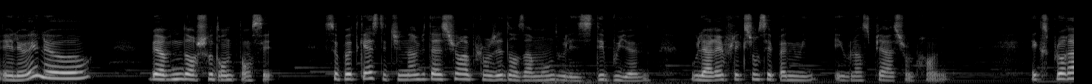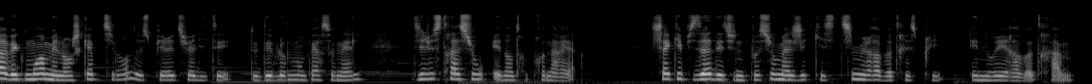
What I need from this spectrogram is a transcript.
Hello, hello Bienvenue dans Chaudron de pensée. Ce podcast est une invitation à plonger dans un monde où les idées bouillonnent, où la réflexion s'épanouit et où l'inspiration prend vie. Explorez avec moi un mélange captivant de spiritualité, de développement personnel, d'illustration et d'entrepreneuriat. Chaque épisode est une potion magique qui stimulera votre esprit et nourrira votre âme.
